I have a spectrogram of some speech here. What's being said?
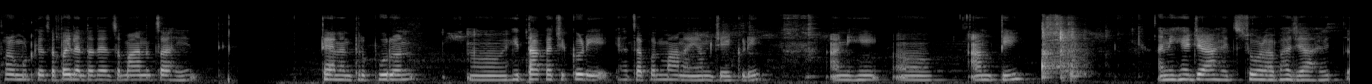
फळमुटक्याचा पहिल्यांदा त्यांचा मानच आहे. त्यानंतर पुरण ही ताकाची कढी आहे ह्याचा पण मान आहे आमच्या इकडे. आणि ही आमटी. आणि हे जे आहेत सोळा भाज्या आहेत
